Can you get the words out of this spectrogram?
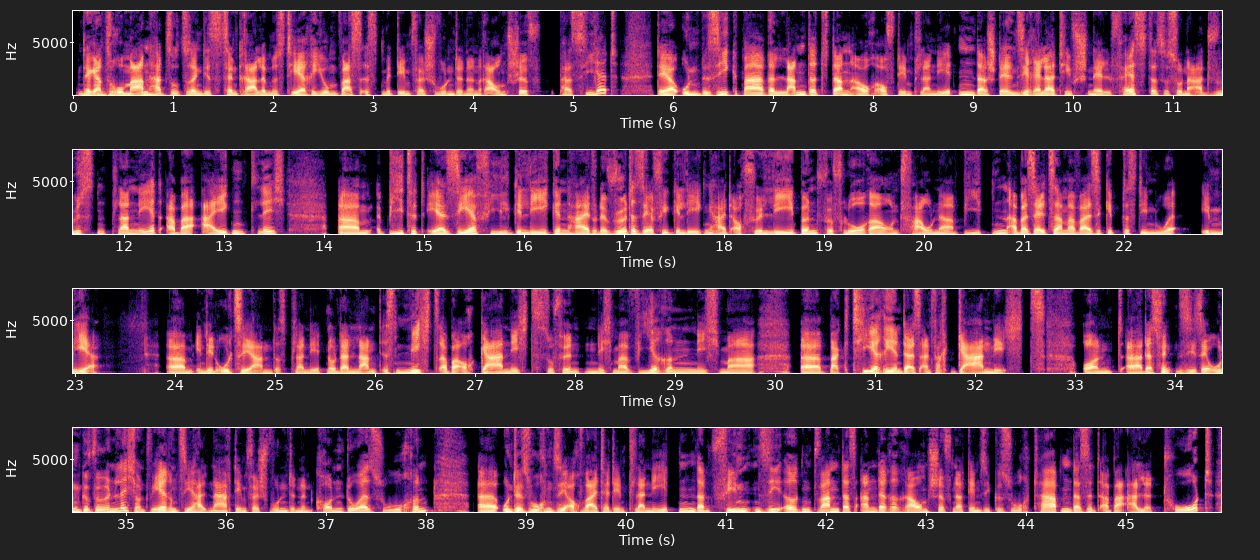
der ganze Roman hat sozusagen das zentrale Mysterium, was ist mit dem verschwundenen Raumschiff passiert. Der Unbesiegbare landet dann auch auf dem Planeten. Da stellen sie relativ schnell fest, das ist so eine Art Wüstenplanet, aber eigentlich ähm, bietet er sehr viel Gelegenheit oder würde sehr viel Gelegenheit auch für Leben, für Flora und Fauna bieten. Aber seltsamerweise gibt es die nur im Meer ähm, in den Ozeanen des Planeten. Und an Land ist nichts, aber auch gar nichts zu finden. Nicht mal Viren, nicht mal äh, Bakterien, da ist einfach gar nichts. Und äh, das finden sie sehr ungewöhnlich. Und während sie halt nach dem verschwundenen Kondor suchen, äh, untersuchen sie auch weiter den Planeten. Dann finden sie irgendwann das andere Raumschiff, nachdem sie gesucht haben. Da sind aber alle tot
